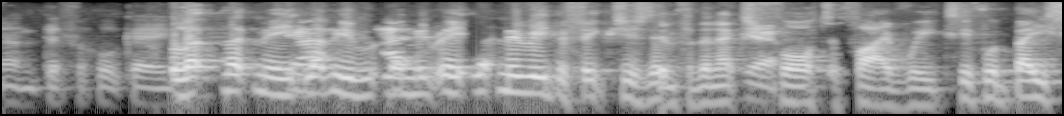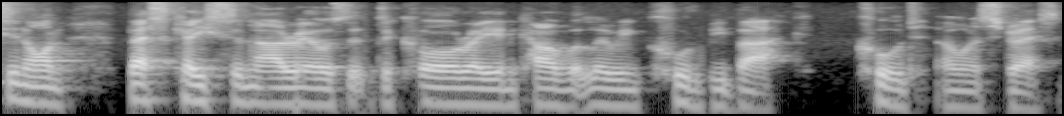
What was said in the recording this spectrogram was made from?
and difficult game. Well, let, let me Yeah, let me let me read, let me read the fixtures then for the next Yeah. four to five weeks. If we're basing on best case scenarios that Doucouré and Calvert Lewin could be back, could I want to stress.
